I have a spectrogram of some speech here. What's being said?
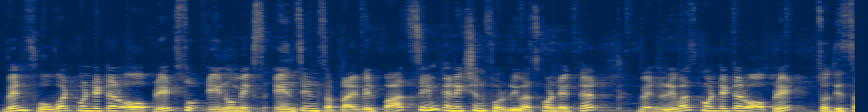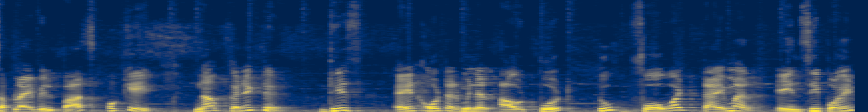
When forward contactor operates so NO makes NC and supply will pass. Same connection for reverse contactor. When reverse contactor operate so this supply will pass okay. Now connect this NO terminal output to forward timer NC point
